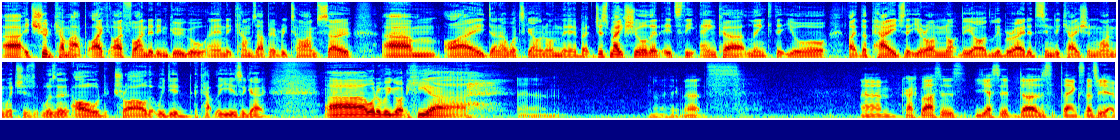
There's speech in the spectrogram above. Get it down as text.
uh, it should come up. I, I find it in Google, and it comes up every time. So um, I don't know what's going on there, but just make sure that it's the anchor link that you're like the page that you're on, not the old Liberated syndication one, which is was an old trial that we did a couple of years ago. Uh, what have we got here? Um, no, I think that's um, crash glasses. Yes, it does. Thanks. That's yeah.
